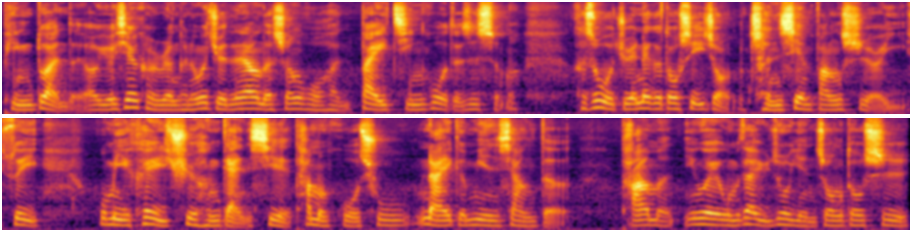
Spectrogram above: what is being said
评断的，有些可能人可能会觉得那样的生活很拜金或者是什么，可是我觉得那个都是一种呈现方式而已，所以我们也可以去很感谢他们活出那一个面向的他们，因为我们在宇宙眼中都是，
